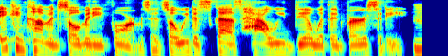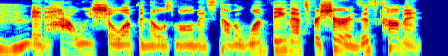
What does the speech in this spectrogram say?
It can come in so many forms. And so we discuss how we deal with adversity hmm and how we show up in those moments. Now, the one thing that's for sure is it's coming,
